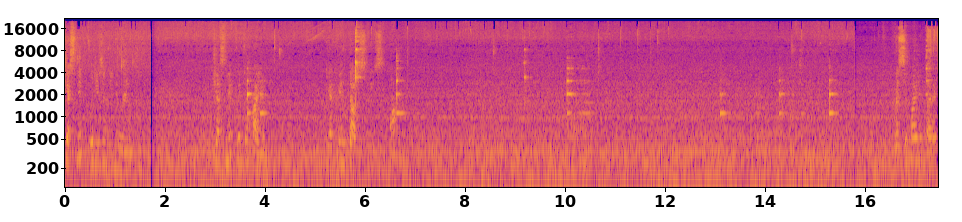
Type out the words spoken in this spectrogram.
Часник порізаний міленький. Часник витягаю. Як він дав свій смак, висипаю перець.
